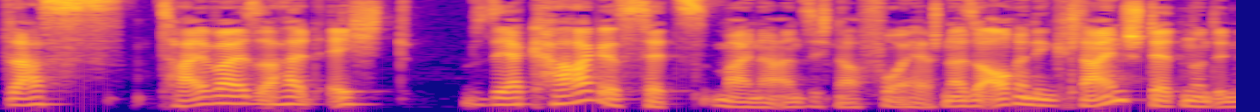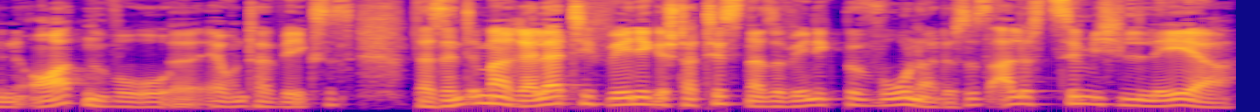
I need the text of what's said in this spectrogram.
dass teilweise halt echt sehr karge Sets meiner Ansicht nach vorherrschen. Also auch in den Kleinstädten und in den Orten, wo äh, er unterwegs ist, da sind immer relativ wenige Statisten, also wenig Bewohner. Das ist alles ziemlich leer.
